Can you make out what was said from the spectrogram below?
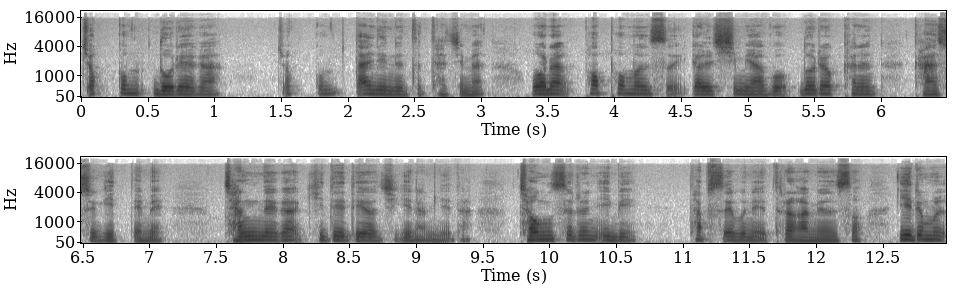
조금 노래가 조금 딸리는 듯 하지만 워낙 퍼포먼스 열심히 하고 노력하는 가수이기 때문에 장래가 기대되어지긴 합니다. 정슬은 이미 탑세븐에 들어가면서 이름을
